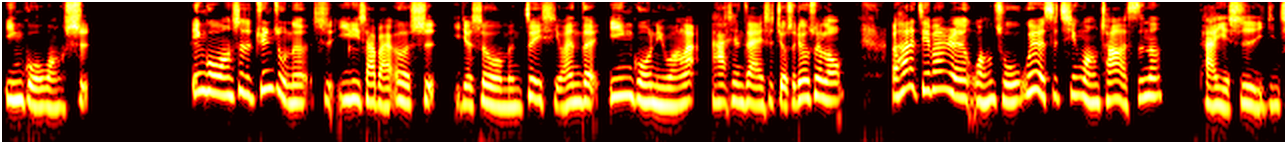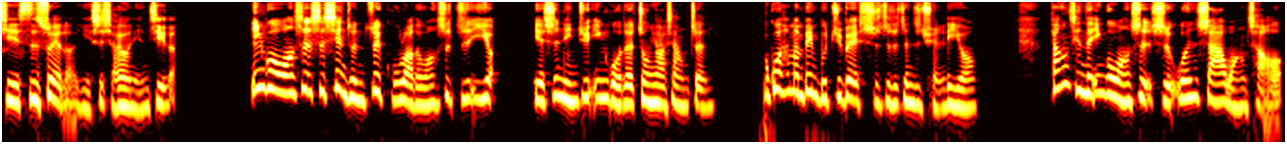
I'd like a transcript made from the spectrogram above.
英国王室。英国王室的君主呢是伊丽莎白二世，也就是我们最喜欢的英国女王啦。她现在是九十六岁喽。而她的接班人王储威尔斯亲王查尔斯呢？他也是已经七十四岁了，也是小有年纪了。英国王室是现存最古老的王室之一哦，也是凝聚英国的重要象征。不过，他们并不具备实质的政治权利哦。当前的英国王室是温莎王朝，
